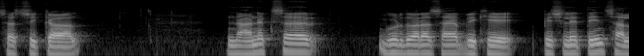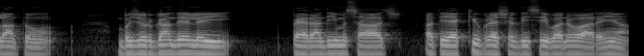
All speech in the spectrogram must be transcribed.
ਸਤਿ ਸ਼੍ਰੀ ਅਕਾਲ। ਨਾਨਕਸਰ ਗੁਰਦੁਆਰਾ ਸਾਹਿਬ ਵਿਖੇ ਪਿਛਲੇ 3 ਸਾਲਾਂ ਤੋਂ ਬਜ਼ੁਰਗਾਂ ਦੇ ਲਈ ਪੈਰਾਂ ਦੀ ਮਸਾਜ ਅਤੇ ਐਕਿਊਪ੍ਰੈਸ਼ਰ ਦੀ ਸੇਵਾ ਨਿਭਾ ਰਹੇ ਹਾਂ,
